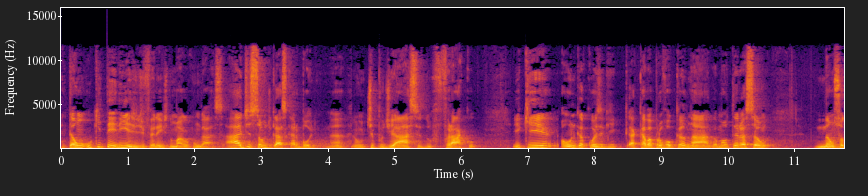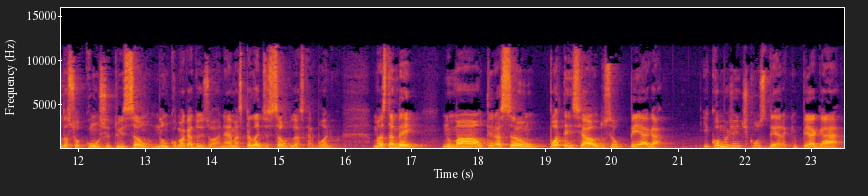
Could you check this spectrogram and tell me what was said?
Então, o que teria de diferente numa água com gás? A adição de gás carbônico, né? É um tipo de ácido fraco e que a única coisa que acaba provocando na água é uma alteração não só da sua constituição, não como H2O, né? Mas pela adição do gás carbônico, mas também numa alteração potencial do seu pH. E como a gente considera que o pH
